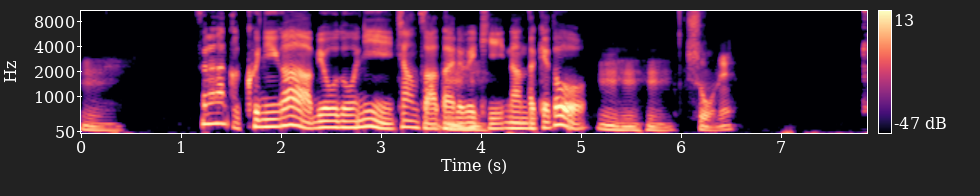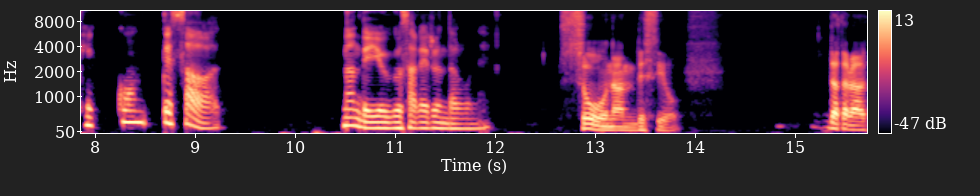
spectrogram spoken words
うん。それはなんか国が平等にチャンスを与えるべきなんだけど、うん、うん、うん。そうね。結婚ってさ、なんで優遇されるんだろうね。そうなんですよ。だから、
